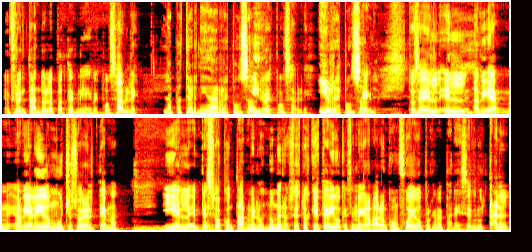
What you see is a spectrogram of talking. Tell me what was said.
enfrentando la paternidad irresponsable. La paternidad responsable. Irresponsable. Irresponsable. Entonces él, él había, había leído mucho sobre el tema y él empezó a contarme los números. Estos que te digo que se me grabaron con fuego porque me parece brutal.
